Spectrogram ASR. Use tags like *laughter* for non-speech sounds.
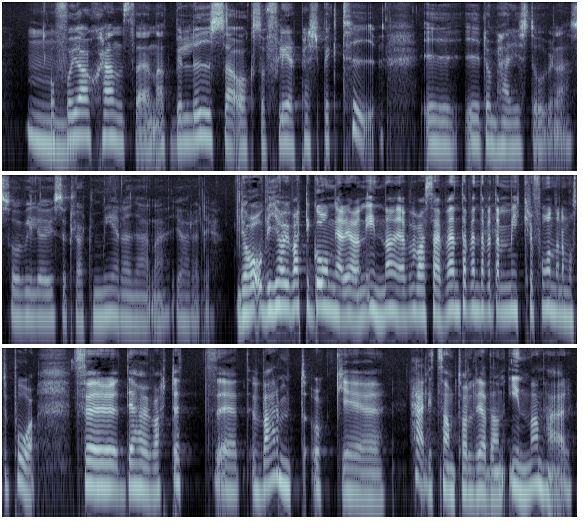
Och får jag chansen att belysa också fler perspektiv i, i de här historierna så vill jag ju såklart mer än gärna göra det. Ja, och vi har ju varit igång här redan innan. Jag var bara här, vänta, vänta, vänta, mikrofonerna måste på. För det har ju varit ett, ett varmt och eh, härligt samtal redan innan här.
